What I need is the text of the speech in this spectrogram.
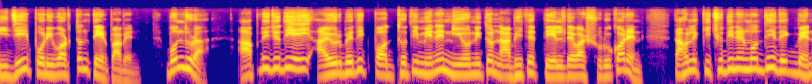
নিজেই পরিবর্তন টের পাবেন। বন্ধুরা, আপনি যদি এই আয়ুর্বেদিক পদ্ধতি মেনে নিয়মিত নাভিতে তেল দেওয়া শুরু করেন, তাহলে কিছুদিনের মধ্যেই দেখবেন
